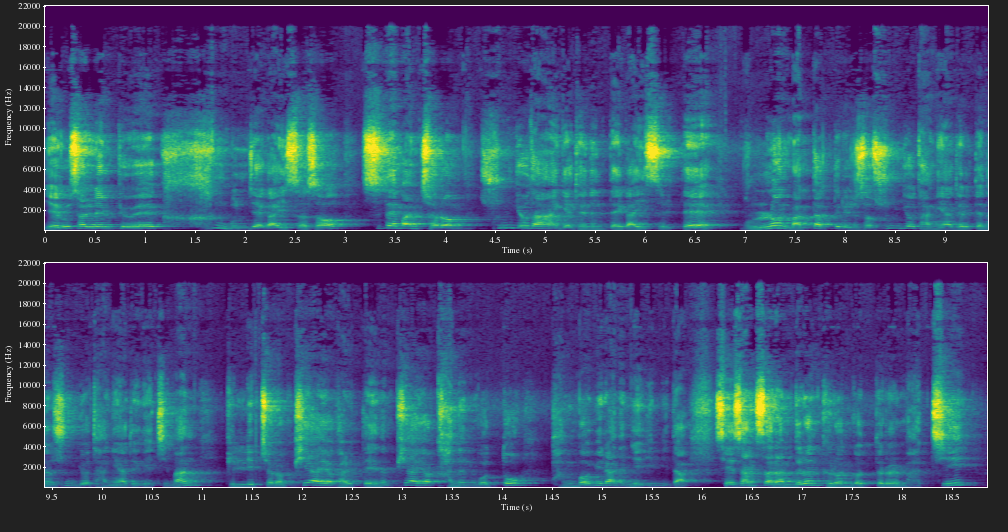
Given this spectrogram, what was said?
예루살렘 교회에 큰 문제가 있어서 스데반처럼 순교당하게 되는 때가 있을 때 물론 맞닥뜨려져서 순교당해야 될 때는 순교당해야 되겠지만 빌립처럼 피하여 갈 때에는 피하여 가는 것도 방법이라는 얘기입니다. 세상 사람들은 그런 것들을 마치 좀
